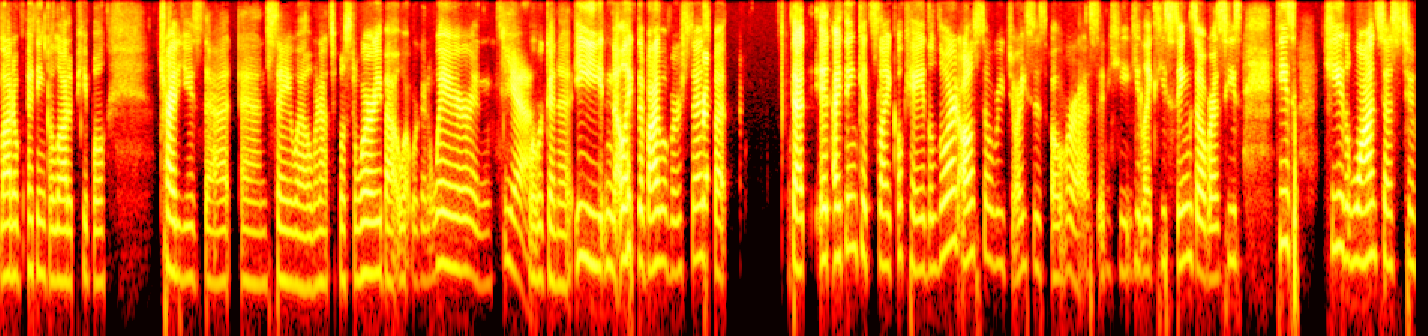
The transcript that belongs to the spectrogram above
a lot of i think a lot of people try to use that and say well we're not supposed to worry about what we're going to wear and yeah what we're going to eat and like the bible verse says right. but that it i think it's like okay the lord also rejoices over us and he he like he sings over us he's he's he wants us to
